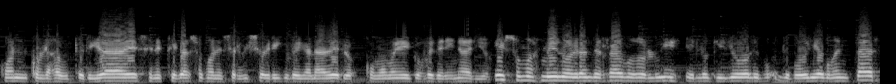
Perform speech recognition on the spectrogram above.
con, con las autoridades, en este caso con el Servicio Agrícola y Ganadero, como médicos veterinarios eso más o menos a grandes rasgos, don Luis, es lo que yo le, podría comentar.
